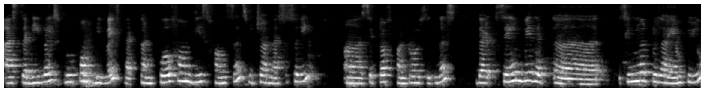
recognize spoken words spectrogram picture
as the device group of device that can perform these functions which are necessary uh, set of control signals that same way that uh, similar to the MPU,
